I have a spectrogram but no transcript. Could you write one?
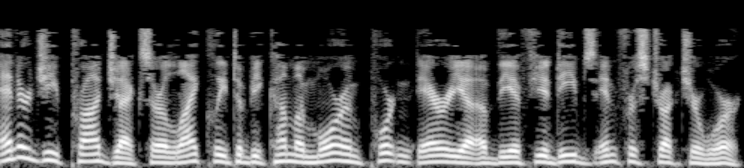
Energy projects are likely to become a more important area of the AFDB's infrastructure work,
